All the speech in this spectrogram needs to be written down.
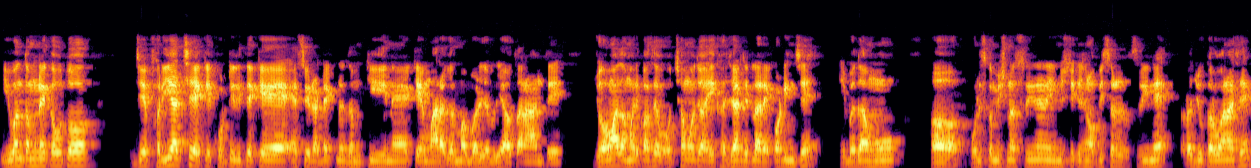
ઇવન તમને કહું તો જે ફરિયાદ છે કે ખોટી રીતે કે એસિડ અટેકની ધમકી ને કે મારા ઘરમાં બળજબરી આવતાના અંતે, જોવામાં અમારી પાસે ઓછામાં ઓછા એક હજાર જેટલા રેકોર્ડિંગ છે. એ બધા હું પોલીસ કમિશનર શ્રીને અને ઇન્વેસ્ટિગેશન ઓફિસર શ્રીને રજૂ કરવાના છે.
